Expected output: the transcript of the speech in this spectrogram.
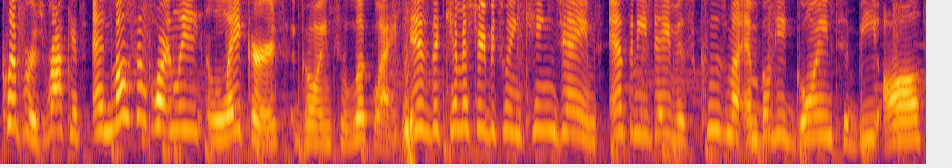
Clippers, Rockets, and most importantly, Lakers going to look like? Is the chemistry between King James, Anthony Davis, Kuzma, and Boogie going to be all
